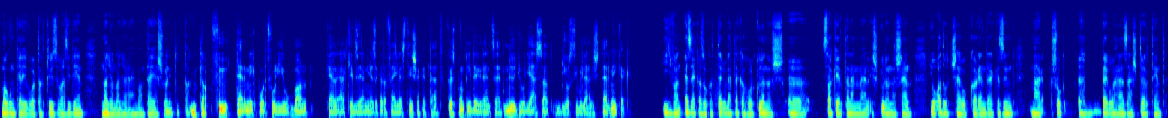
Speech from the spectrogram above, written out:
magunk elé voltak tűzve az idén, nagyon nagy arányban teljesülni tudtak. Itt a fő termékportfóliókban kell elképzelni ezeket a fejlesztéseket? Tehát központi idegrendszer, nőgyógyászat, bioszimiláris termékek? Így van, ezek azok a területek, ahol különös ö, szakértelemmel és különösen jó adottságokkal rendelkezünk. Már sok ö, beruházás történt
